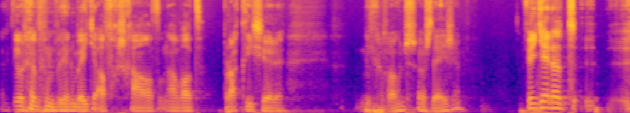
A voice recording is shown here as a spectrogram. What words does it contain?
En toen hebben we hem weer een beetje afgeschaald naar wat praktischere microfoons, zoals deze. Vind jij dat eh,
